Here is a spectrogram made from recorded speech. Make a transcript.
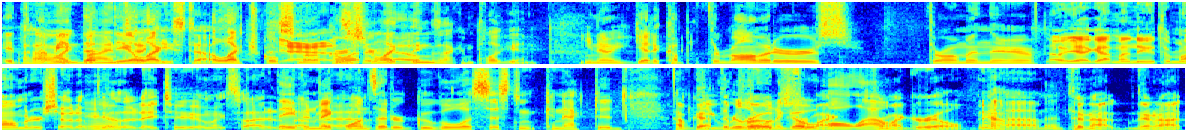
It's, But I I, mean, like the, buying the elec- stuff. electrical Yeah, I smokers like, I like dope. things I can plug in. You know, you get a couple thermometers, throw them in there. Oh yeah, I got my new thermometer showed up the other day too. I'm excited. They even make that. ones that are Google Assistant connected. I've got you the really wanna go my, all out for my grill. Yeah. Um, they're not they're not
